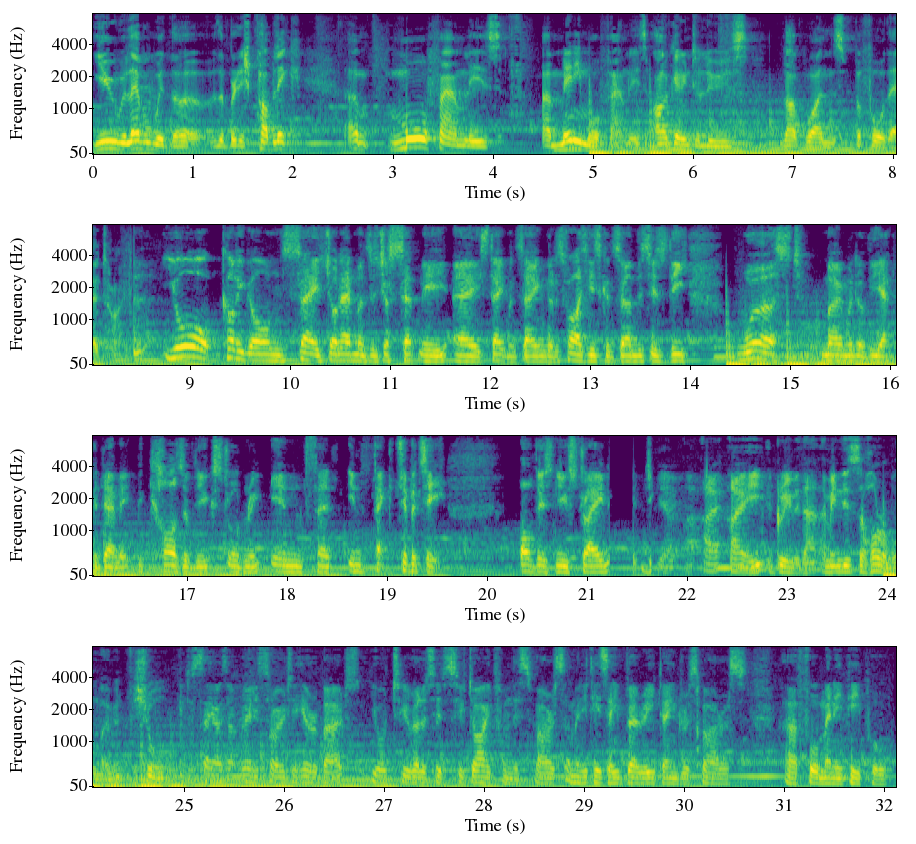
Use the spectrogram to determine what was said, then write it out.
you, level with the, the British public. Um, more families, uh, many more families, are going to lose loved ones before their time. Your colleague on Sage, John Edmonds, has just sent me a statement saying that as far as he's concerned, this is the worst moment of the epidemic because of the extraordinary infe- infectivity of this new strain. Yeah, I, I agree with that. I mean, this is a horrible moment for sure. I just say, I'm really sorry to hear about your two relatives who died from this virus. I mean, it is a very dangerous virus uh, for many people.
